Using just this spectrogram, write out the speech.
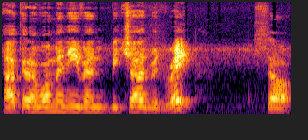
how could a woman even be charged with rape? So,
